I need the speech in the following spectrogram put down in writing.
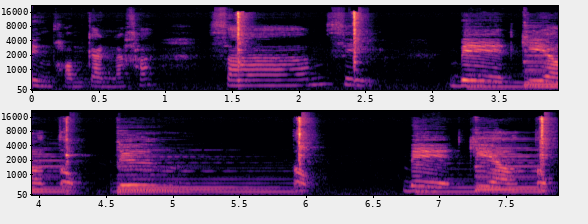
ดึงพร้อมกันนะคะ 3 4 เบสเกี่ยวตบดึงตบเบสเกี่ยวตบดึงตบ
